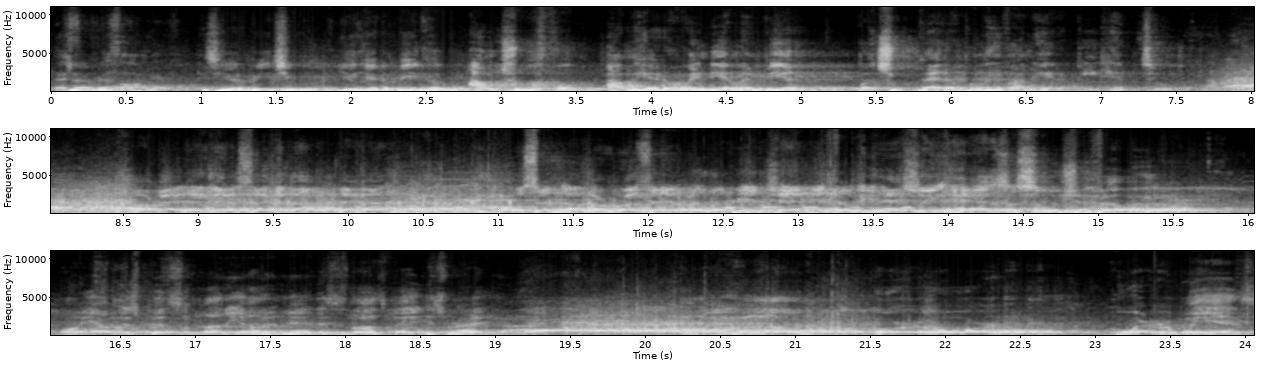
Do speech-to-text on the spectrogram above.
That's, Jeremy, that's all I'm here for. he's here to beat you. You here to beat who? I'm truthful. I'm here to win the Olympia, but you better believe I'm here to beat him too. All right, hang on a second now. Hang on. Listen, uh, our resident Olympian champion, Phil Heath, actually has a solution. Phil. Why don't y'all just put some money on it, man? This is Las Vegas, right? I mean, or or whoever wins,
